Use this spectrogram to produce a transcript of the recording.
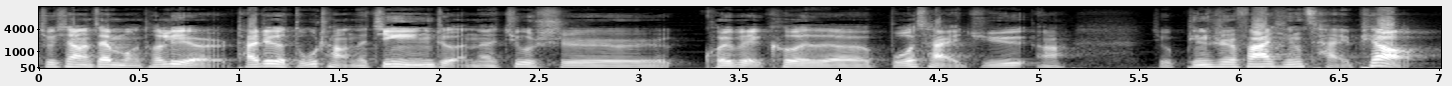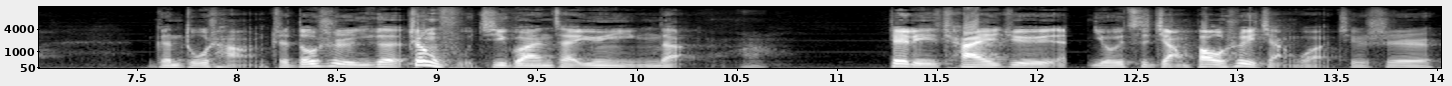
就像在蒙特利尔，它这个赌场的经营者呢，就是魁北克的博彩局啊，就平时发行彩票跟赌场，这都是一个政府机关在运营的。这里插一句，有一次讲报税讲过，就是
